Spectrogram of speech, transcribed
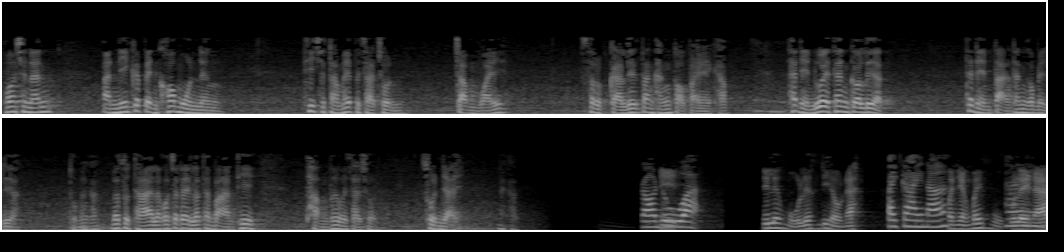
เพราะฉะนั้นอันนี้ก็เป็นข้อมูลหนึ่งที่จะทำให้ประชาชนจำไว้สำหรับการเลือกตั้งครั้งต่อไปครับท่านเห็นด้วยท่านก็เลือกท่านเห็นต่างท่านก็ไม่เลือกถูกไหมครับแล้วสุดท้ายเราก็จะได้รัฐบาลที่ทำเพื่อประชาชนส่วนใหญ่นะครับรอดูอะนี่เรื่องหมูเรื่องเดียวนะ ไปไกลนะ มันยังไม่หมูใช่เลยนะ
